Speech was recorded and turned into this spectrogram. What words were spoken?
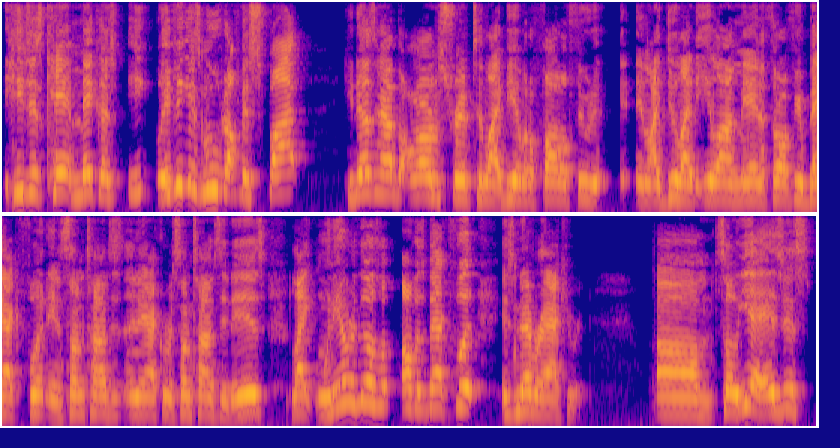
He just can't make us. He, if he gets moved off his spot, he doesn't have the arm strength to like be able to follow through and like do like the Elon man and throw off your back foot. And sometimes it's inaccurate, sometimes it is. Like whenever he goes off his back foot, it's never accurate. Um. So yeah, it's just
